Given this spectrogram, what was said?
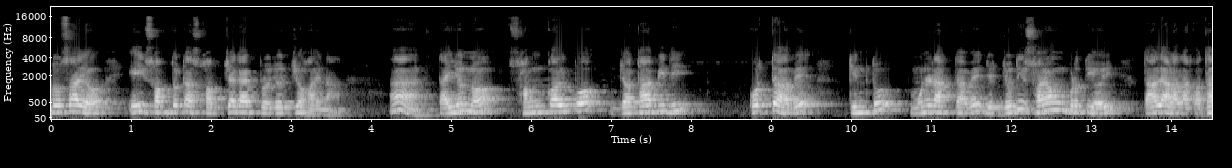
দোষায় এই শব্দটা সব জায়গায় প্রযোজ্য হয় না। হ্যাঁ? তাই জন্য সংকল্প যথাবিধি করতে হবে, কিন্তু মনে রাখতে হবে যে যদি স্বয়ংব্রতী হই, তাহলে আলাদা কথা।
